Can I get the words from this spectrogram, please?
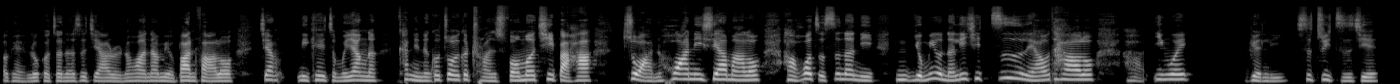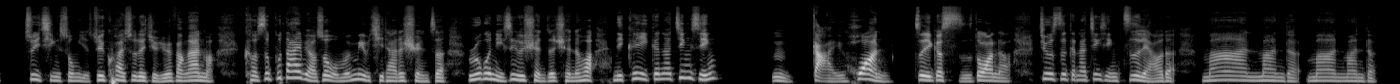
？OK，如果真的是家人的话，那没有办法咯。这样你可以怎么样呢？看你能够做一个 transformer 去把它转换一下吗？咯，好，或者是呢，你有没有能力去治疗它咯？啊，因为远离是最直接、最轻松也最快速的解决方案嘛。可是不代表说我们没有其他的选择。如果你是有选择权的话，你可以跟他进行嗯改换。这一个时段呢，就是跟他进行治疗的，慢慢的、慢慢的、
